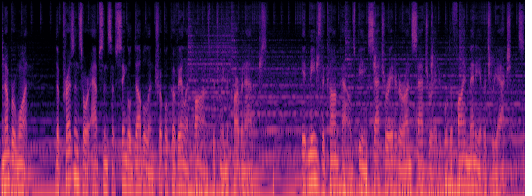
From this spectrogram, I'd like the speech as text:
Number 1. The presence or absence of single double and triple covalent bonds between the carbon atoms. It means the compounds being saturated or unsaturated will define many of its reactions.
